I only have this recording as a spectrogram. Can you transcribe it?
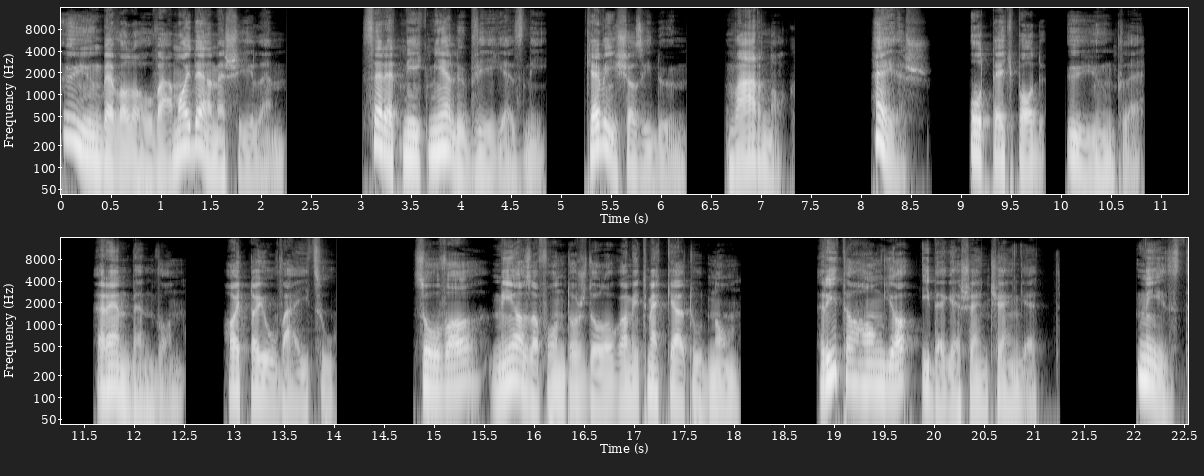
Üljünk be valahová, majd elmesélem. Szeretnék mielőbb végezni. Kevés az időm. Várnak. Helyes. Ott egy pad, üljünk le. Rendben van. Hagyta jóvá Icu. Szóval, mi az a fontos dolog, amit meg kell tudnom? Rita hangja idegesen csengett. Nézd,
